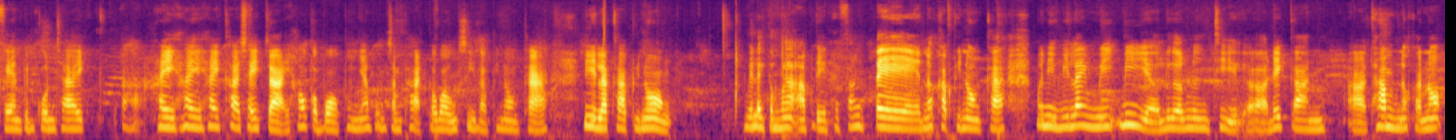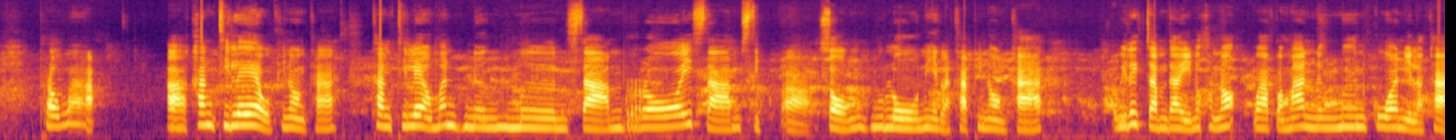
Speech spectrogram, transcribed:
แฟนเป็นคนใช้ให้ให้ให้ค่าใช้จ่ายเฮาก็บบอกเพิ่นยามเพิ่นสัมผัสก็เว้าจังซี่ล่ะพี่น้องค่ะนี่ล่ะค่ะพี่น้อง วิไลก็มาอัปเดตให้ฟังแต่เนาะค่ะพี่น้องค่ะมื้อนี้วิไลมีมีเรื่องหนึ่งที่เอ่อในการทำเนาะค่ะเนาะเพราะว่าอ่าครั้งที่แล้วพี่น้องคะครั้งที่แล้วมัน 1330อ่า2ยูโรนี่แหละค่ะพี่น้องคะวิไลจำได้เนาะค่ะเนาะว่าประมาณ 10,000กว่านี่แหละค่ะ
